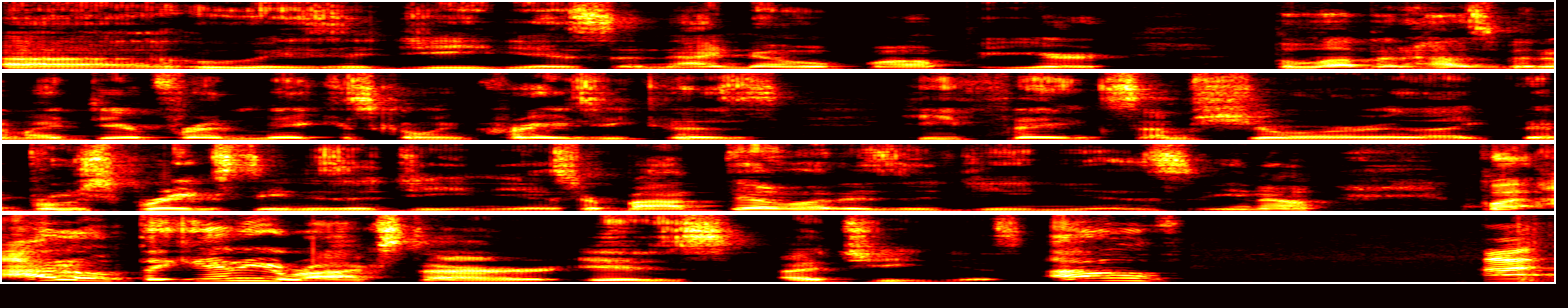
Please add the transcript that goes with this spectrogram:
uh, who is a genius. And I know Bob, your beloved husband and my dear friend Mick is going crazy because he thinks, I'm sure, like that Bruce Springsteen is a genius or Bob Dylan is a genius, you know. But I don't think any rock star is a genius. I don't. I,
